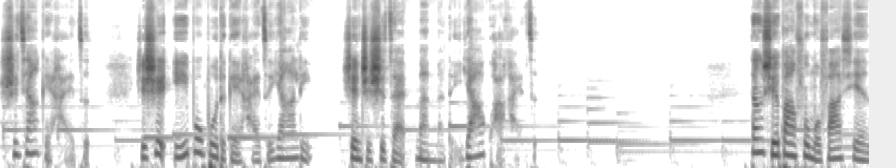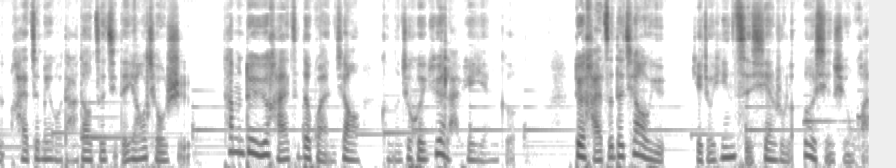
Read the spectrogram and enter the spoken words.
施加给孩子，只是一步步的给孩子压力，甚至是在慢慢的压垮孩子。当学霸父母发现孩子没有达到自己的要求时，他们对于孩子的管教可能就会越来越严格，对孩子的教育也就因此陷入了恶性循环。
